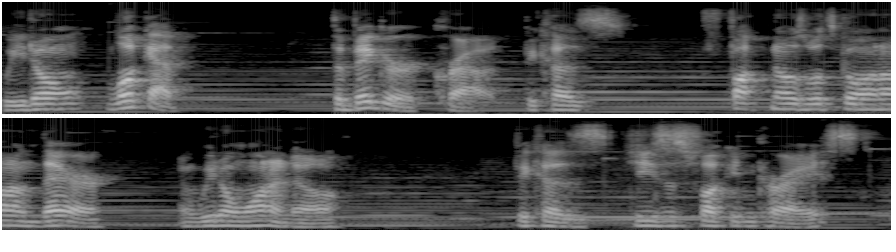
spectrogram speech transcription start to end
we don't look at the bigger crowd because fuck knows what's going on there. And we don't want to know because jesus fucking christ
